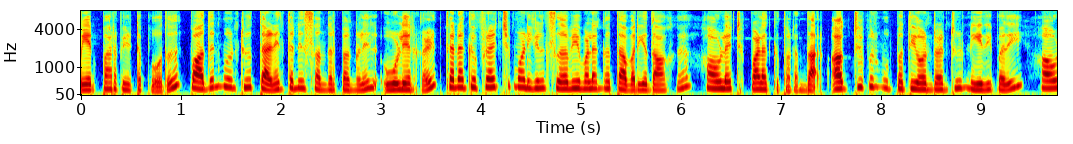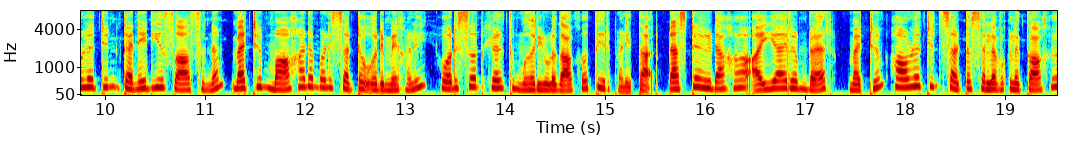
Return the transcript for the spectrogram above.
மேற்பார்வையிட்ட போது பதிமூன்று தனித்தனி சந்தர்ப்பங்களில் ஊழியர்கள் தனக்கு பிரெஞ்சு மொழியில் சேவை வழங்க தவறியதாக ஹவுலெட் வழக்கு தொடர்ந்தார். அக்டோபர் முப்பத்தி ஒன்றன்று நீதிபதி ஹவுலெட்டின் கனேடிய சாசனம் மற்றும் மாகாண மொழி சட்ட உரிமைகளை ஹொரிசோன் ஹெல்த் மீறியுள்ளதாக தீர்ப்பளித்தார். நஷ்ட ஈடாக ஐயாயிரம் டாலர் மற்றும் ஹவுலட்டின் சட்ட செலவுகளுக்காக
